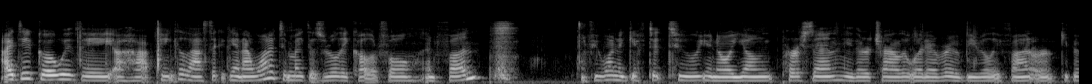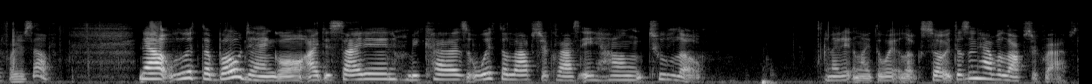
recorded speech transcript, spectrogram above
I did go with a, a hot pink elastic. Again, I wanted to make this really colorful and fun if you want to gift it to, you know, a young person, either a child or whatever, it would be really fun, or keep it for yourself. Now, with the bow dangle, I decided because with the lobster clasp, it hung too low. And I didn't like the way it looks. So it doesn't have a lobster clasp.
